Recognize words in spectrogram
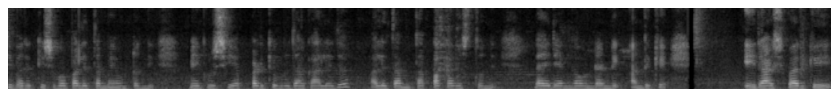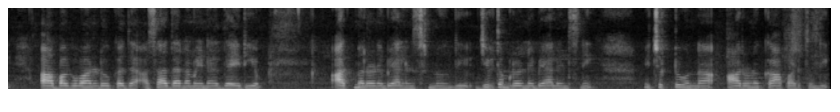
చివరికి శుభ ఫలితమే ఉంటుంది. మీ కృషి ఎప్పటికీ వృధా కాలేదు. ఫలితం తప్పక వస్తుంది. ధైర్యంగా ఉండండి. అందుకే ఈ రాశి వారికి ఆ భగవానుడు ఒక అసాధారణమైన ధైర్యం. ఆత్మలోని బ్యాలెన్స్ను జీవితంలోని బ్యాలెన్స్ని మీ చుట్టూ ఉన్న ఆరును కాపాడుతుంది.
